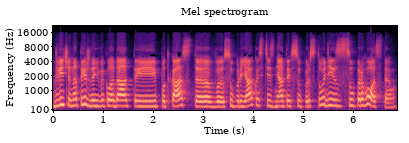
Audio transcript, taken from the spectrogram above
двічі на тиждень викладати подкаст е, в суперякості, знятий в суперстудії з супергостем.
